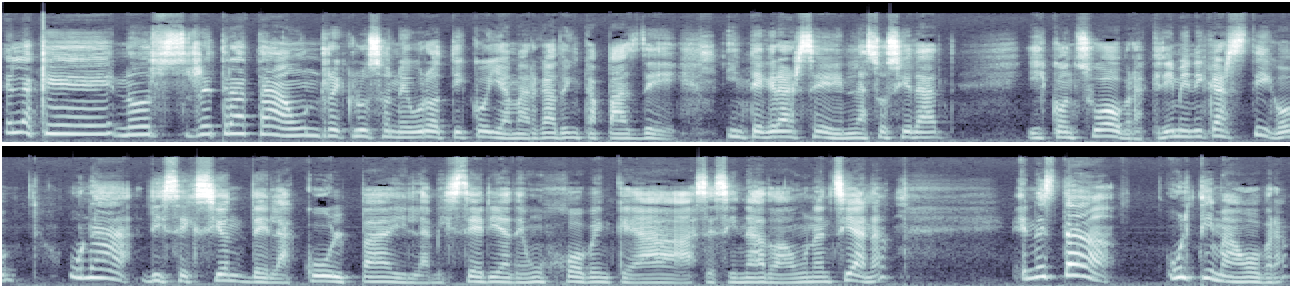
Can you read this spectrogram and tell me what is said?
en la que nos retrata a un recluso neurótico y amargado incapaz de integrarse en la sociedad, y con su obra Crimen y Castigo, una disección de la culpa y la miseria de un joven que ha asesinado a una anciana. En esta última obra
